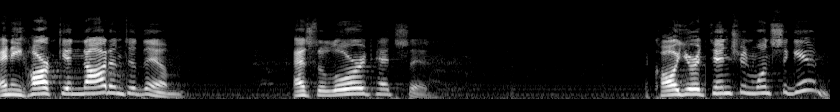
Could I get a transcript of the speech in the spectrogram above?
and he hearkened not unto them, as the Lord had said. I call your attention once again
